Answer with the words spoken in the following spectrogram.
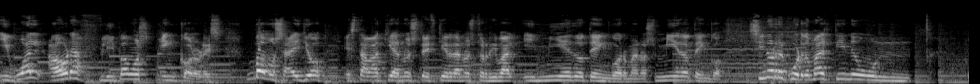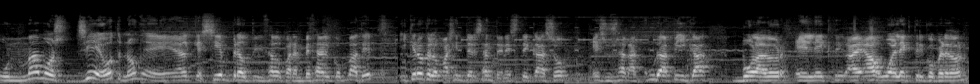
Igual ahora flipamos en colores. Vamos a ello. Estaba aquí a nuestra izquierda nuestro rival y miedo tengo, hermanos, miedo tengo. Si no recuerdo mal, tiene un un Mamos Geot, ¿no? al que siempre ha utilizado para empezar el combate. Y creo que lo más interesante en este caso es usar a Kurapika, volador eléctrico, eh, agua eléctrico, perdón,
